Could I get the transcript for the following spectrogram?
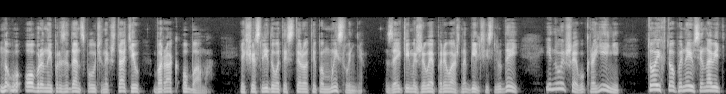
новообраний президент Сполучених Штатів Барак Обама. Якщо слідувати стереотипам мислення, за якими живе переважна більшість людей, і не лише в Україні, той, хто опинився навіть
